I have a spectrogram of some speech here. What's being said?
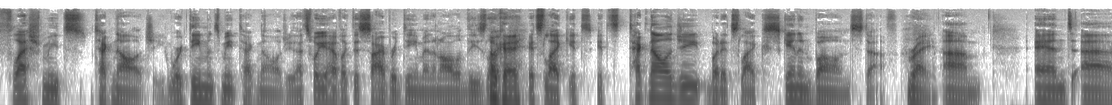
flesh meets technology, where demons meet technology. That's why you have like the cyber demon and all of these. Like, Okay. It's like it's it's technology, but it's like skin and bone stuff. Right. Um, and uh,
